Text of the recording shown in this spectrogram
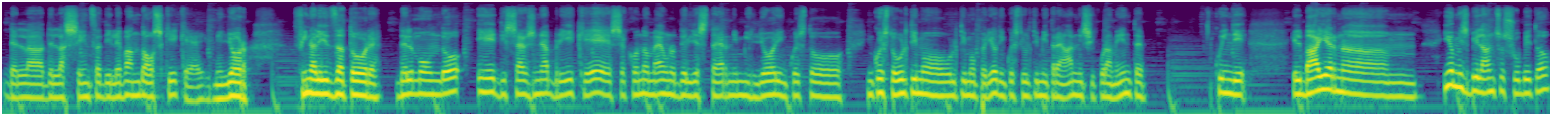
della, dell'assenza di Lewandowski, che è il miglior finalizzatore del mondo e di Serge Gnabry che secondo me è uno degli esterni migliori in questo, in questo ultimo, ultimo periodo, in questi ultimi tre anni sicuramente. Quindi il Bayern, um, io mi sbilancio subito,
